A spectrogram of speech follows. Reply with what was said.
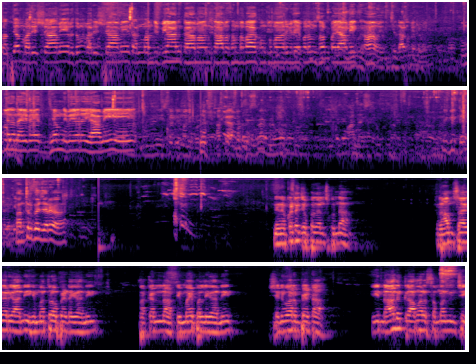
సత్యం వరిష్యామి ఋతుం వరిష్యామి తన్మ దివ్యాన్ కామాన్ కామ సంభవ కుంకుమార్ విలేపనం సర్పయామి కుంకుమ నైవేద్యం నివేదయామి. పంతులకు జరగా నేను ఒకటే చెప్పదలుచుకున్నా రామ్ సాగర్ కానీ హిమ్మత్రావుపేట కానీ పక్కన తిమ్మాయిపల్లి కానీ శనివారంపేట ఈ నాలుగు గ్రామాలకు సంబంధించి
